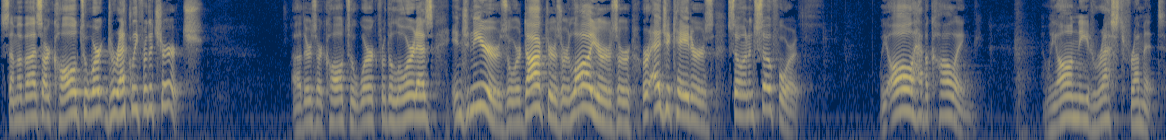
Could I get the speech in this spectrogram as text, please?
Some of us are called to work directly for the church. Others are called to work for the Lord as engineers or doctors or lawyers or, or educators, so on and so forth. We all have a calling, and we all need rest from it.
